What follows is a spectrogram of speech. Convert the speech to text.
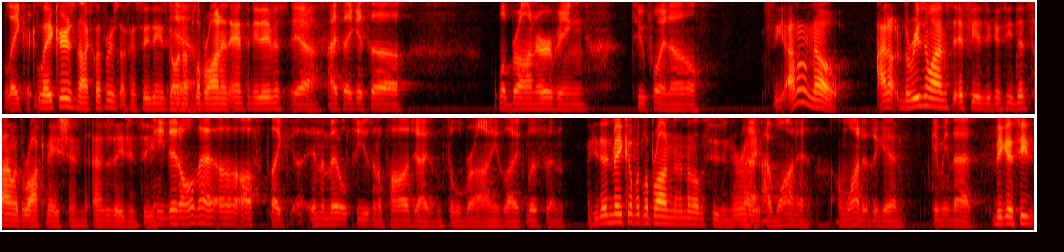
Lakers. Lakers, not Clippers. Okay, so you think he's going yeah. with LeBron and Anthony Davis? Yeah, I think it's a LeBron Irving 2.0. See, I don't know. I don't. The reason why I'm iffy is because he did sign with Roc Nation as his agency. He did all that uh, off like in the middle season, apologizing to LeBron. He's like, listen. He did make up with LeBron in the middle of the season. You're right. I, I want it. I want it again. Give me that. Because he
